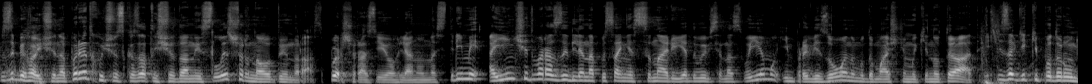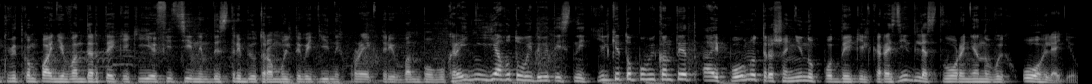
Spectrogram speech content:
Забігаючи наперед, хочу сказати, що даний слешер на один раз. Перший раз я його глянув на стрімі, а інші два рази для написання сценарію я дивився на своєму імпровізованому домашньому кінотеатрі. І завдяки подарунку від компанії Вандертек, який є офіційним дистриб'ютором мультимедійних проєкторів Ванбо в Україні, я готовий дивитись не тільки топовий контент, а й повну трешаніну по декілька разів для створення нових оглядів.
